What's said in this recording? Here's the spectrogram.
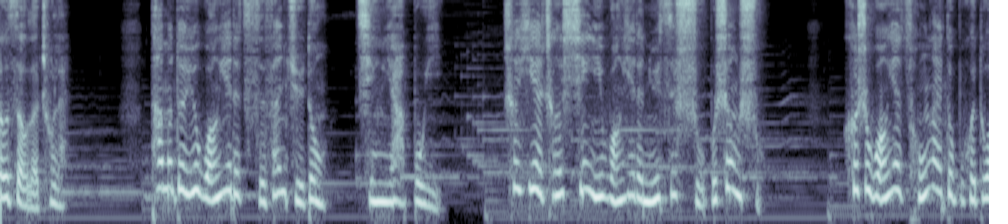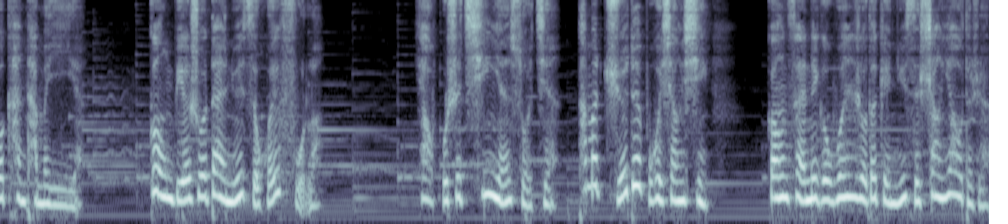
都走了出来，他们对于王爷的此番举动惊讶不已。这叶城心仪王爷的女子数不胜数，可是王爷从来都不会多看他们一眼，更别说带女子回府了。要不是亲眼所见，他们绝对不会相信，刚才那个温柔的给女子上药的人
